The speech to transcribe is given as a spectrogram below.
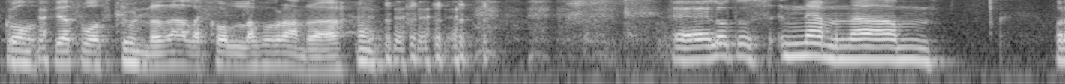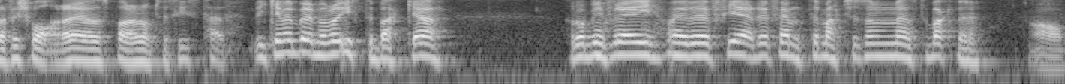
konstiga två sekunderna när alla kollar på varandra. Eh, låt oss nämna mm, våra försvarare. Jag sparar dem till sist här. Vi kan väl börja med våra ytterbackar. Robin Frey, vad är det? Fjärde, femte matchen som vänsterback nu? Ja,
